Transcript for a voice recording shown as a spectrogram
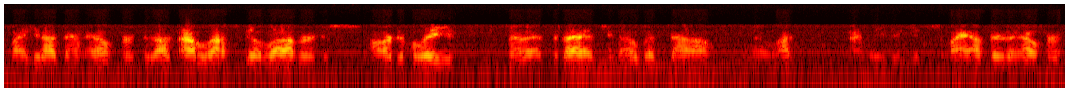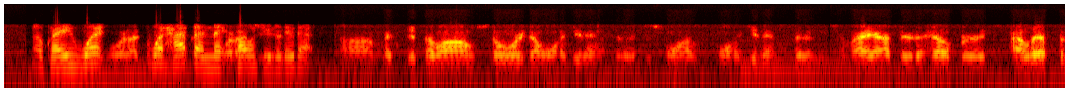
somebody to get out there and help her because I, I, I still love her. Just hard to believe that after that, you know. But um, you know, I I need to get somebody out there to help her. Okay. What What I what happened that What caused you to do that? um, it's, it's a long story. Don't want to get into it. Just want to want to get into somebody out there to help her. It's, I left the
